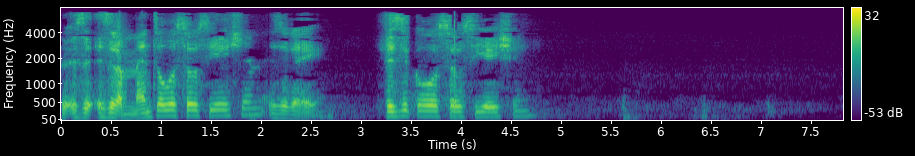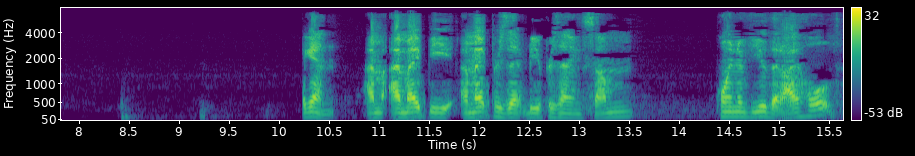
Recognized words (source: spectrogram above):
is it is it a mental association? Is it a physical association? again, I'm, I might be, I might present, be presenting some point of view that I hold,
